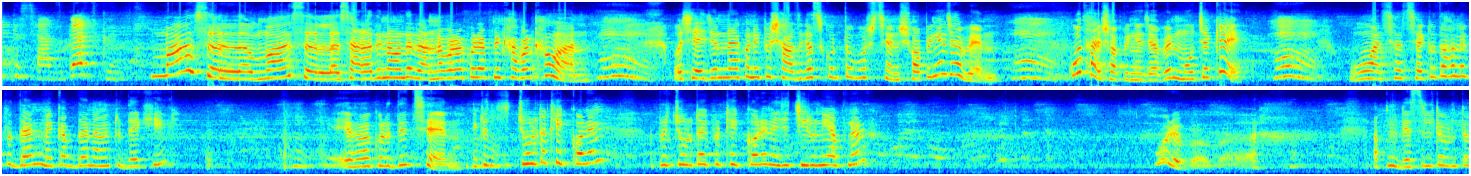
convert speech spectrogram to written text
একটু সাতগাত করছি মাশাল্লাহ মাশাল্লাহ। সারাদিন আমাদের রান্না বাড়া করে আপনি খাবার খাওয়ান? হ্যাঁ। ও সেই জন্য এখন একটু সাজগাজ করতে বসছেন। শপিংয়ে যাবেন? হ্যাঁ। কোথায় শপিংয়ে যাবেন? মৌচাকে? হ্যাঁ ও আচ্ছা আচ্ছা। একটু তাহলে একটু দেন মেকআপ দেন আমি একটু দেখি। এভাবে করে দিচ্ছেন? একটু চুলটা ঠিক করেন। আপনার চুলটা একটু ঠিক করেন এই যে চিরুনি আপনার। ওরে বাবা। আপনি ড্রেসিং টেবিলটা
